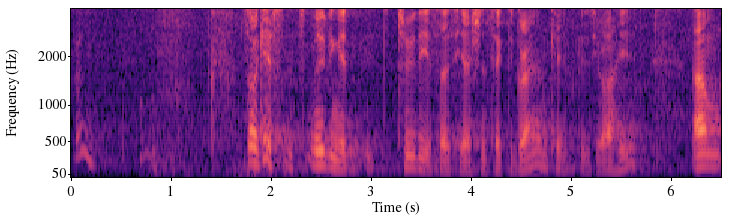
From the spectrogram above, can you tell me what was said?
Good. So I guess it's moving it to the association sector, Graham, because you are here. Um,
